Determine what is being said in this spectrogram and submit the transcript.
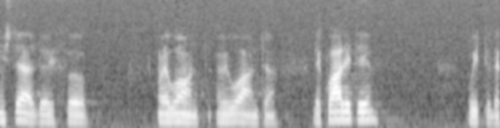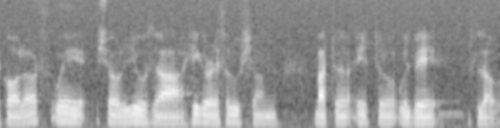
instead, if uh, we want we want the quality with the colors, we should use a higher resolution, but it will be slow.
